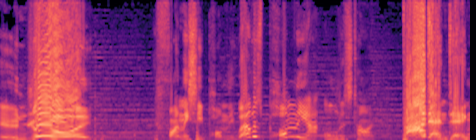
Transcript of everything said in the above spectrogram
Enjoy! We finally see Pomni. Where was Pomni at all this time? Bad ending?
